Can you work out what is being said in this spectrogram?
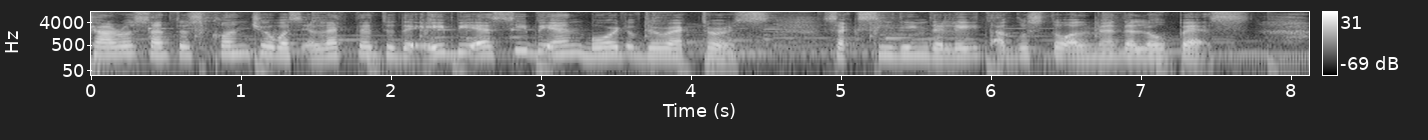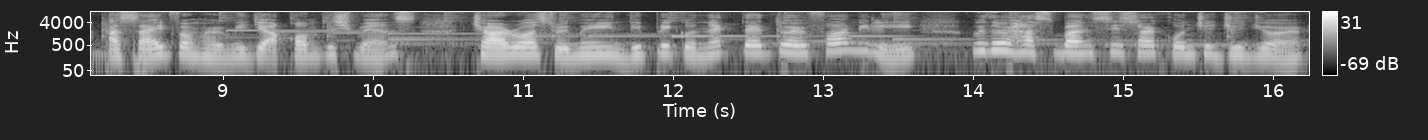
Charo Santos Concho was elected to the ABS-CBN Board of Directors, succeeding the late Augusto Almeida Lopez. Aside from her media accomplishments, Charo has remained deeply connected to her family with her husband Cesar Concho Jr.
